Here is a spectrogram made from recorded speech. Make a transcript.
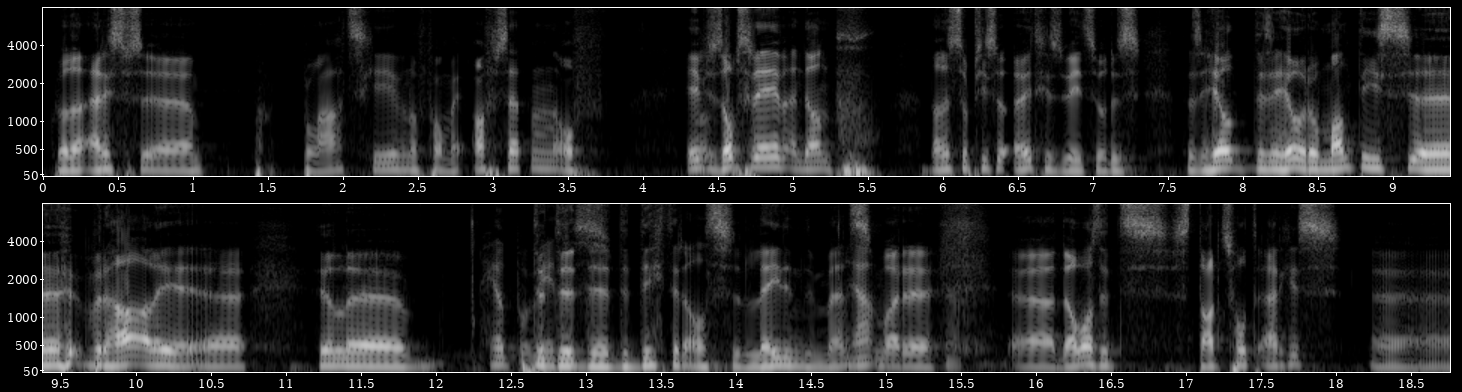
ik wil dat ergens een plaats geven of van mij afzetten of eventjes opschrijven en dan... dan is het precies zo uitgezweet. Zo. Dus het is een heel, het is een heel romantisch eh, verhaal. Allee, heel... Heel de, poëtisch. de, de, de dichter als leidende mens. Ja. Maar eh, eh, dat was het startschot ergens. Eh,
